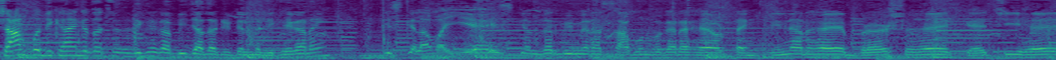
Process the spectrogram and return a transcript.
शाम को दिखाएँगे तो अच्छे से दिखेगा, अभी ज़्यादा डिटेल में दिखेगा नहीं। इसके अलावा ये है, इसके अंदर भी मेरा साबुन वगैरह है और टैंक क्लीनर है ब्रश है, कैची है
